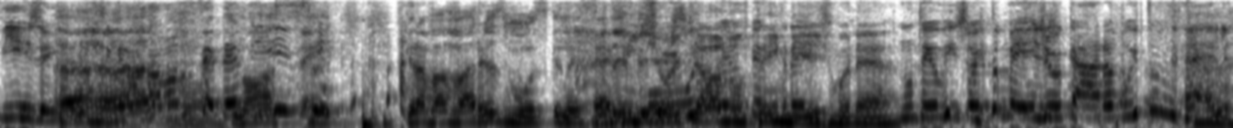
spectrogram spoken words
virgem. A gente gravava no CD Nossa, virgem. gravar várias músicas nesse É, CD 28 ela não tem MP3. mesmo, né? Não tenho 28 mesmo, cara. Muito velho.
